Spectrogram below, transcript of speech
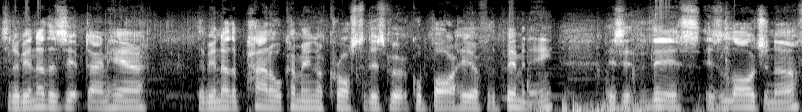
so there'll be another zip down here, there'll be another panel coming across to this vertical bar here for the bimini, is that this is large enough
